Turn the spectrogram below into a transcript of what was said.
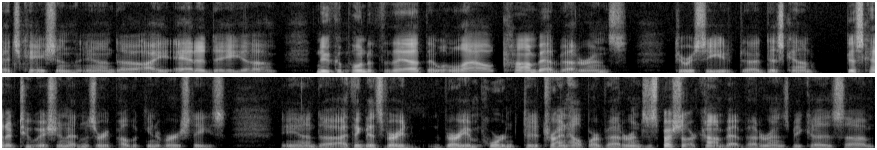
education, and uh, I added a uh, new component to that that will allow combat veterans to receive uh, discount discounted tuition at Missouri public universities. And uh, I think that's very, very important to try and help our veterans, especially our combat veterans, because um,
